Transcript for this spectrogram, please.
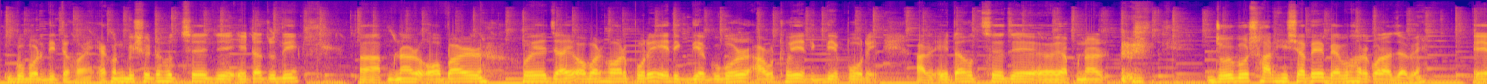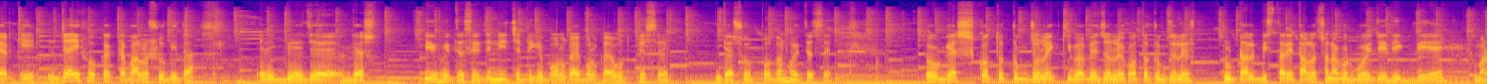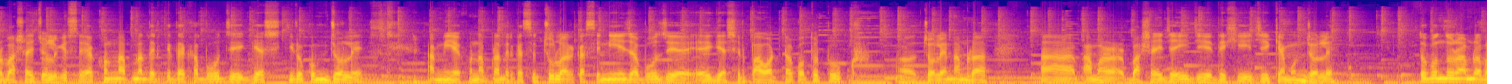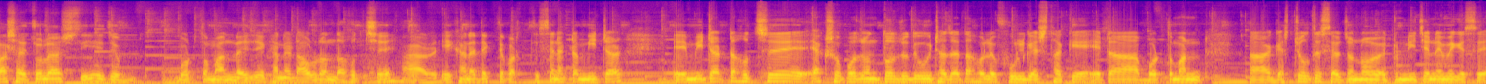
গোবর দিতে হয়। এখন বিষয়টা হচ্ছে যে এটা যদি আপনার ওভার হয়ে যায়, ওভার হওয়ার পরে এদিক দিয়ে গোবর আউট হয়ে এদিক দিয়ে পড়ে। আর এটা হচ্ছে যে আপনার জৈব সার হিসাবে ব্যবহার করা যাবে। এই আর কি। যাই হোক, একটা ভালো সুবিধা। এদিক দিয়ে যে গ্যাস ই হইতেছে, যে নিচের দিকে বলকায় বলকায় উঠতেছে, গ্যাস উৎপাদন হইতেছে। তো গ্যাস কতটুক জ্বলে, কীভাবে জ্বলে, কতটুক জ্বলে টোটাল বিস্তারিত আলোচনা করব এই যে দিক দিয়ে আমার বাসায় চলে গেছে। এখন আপনাদেরকে দেখাবো যে গ্যাস কীরকম জ্বলে। আমি এখন আপনাদের কাছে চুলার কাছে নিয়ে যাব যে এই গ্যাসের পাওয়ারটা কতটুক চলেন আমরা আমার বাসায় যাই যে দেখি যে কেমন জ্বলে। তো বন্ধুরা, আমরা বাসায় চলে আসছি। এই যে বর্তমান এই যে এখানে ডাউল রান্দা হচ্ছে, আর এখানে দেখতে পাচ্ছেন একটা মিটার। এই মিটারটা হচ্ছে একশো পর্যন্ত যদি উঠা যায় তাহলে ফুল গ্যাস থাকে। এটা বর্তমান গ্যাস চলতেছে, এর জন্য একটু নিচে নেমে গেছে।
